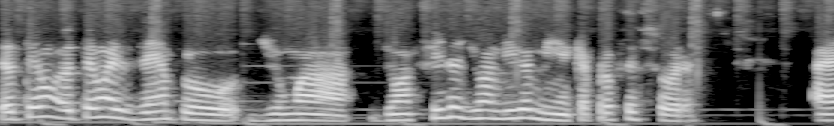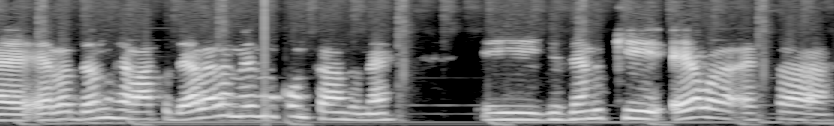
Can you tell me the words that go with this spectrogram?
Eu tenho, eu tenho um exemplo de uma, de uma filha de uma amiga minha, que é professora. É, ela dando o relato dela, ela mesma contando, né? E dizendo que ela, essa,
